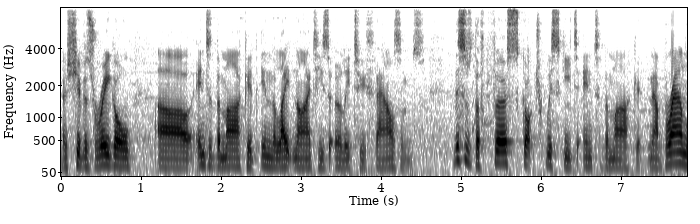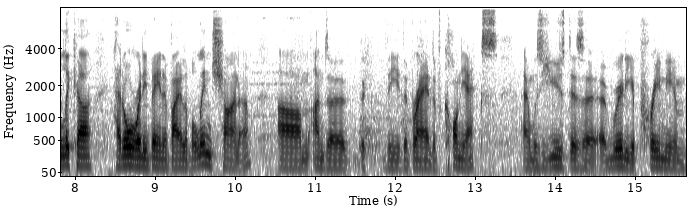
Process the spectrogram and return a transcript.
Now, Chivas Regal uh, entered the market in the late 90s, early 2000s. This was the first Scotch whisky to enter the market. Now, brown liquor had already been available in China um, under the, the, the, brand of cognacs and was used as a, a, really a premium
